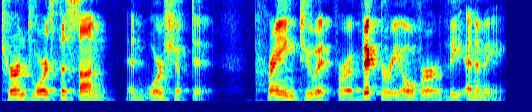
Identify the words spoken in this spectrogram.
turned towards the sun and worshipped it, praying to it for a victory over the enemy,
